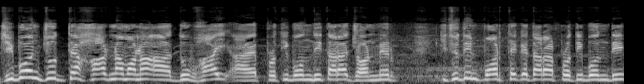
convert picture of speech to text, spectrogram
জীবন যুদ্ধে হার না মানা দু ভাই প্রতিবন্ধী তারা জন্মের কিছুদিন পর থেকে তারা প্রতিবন্ধী।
